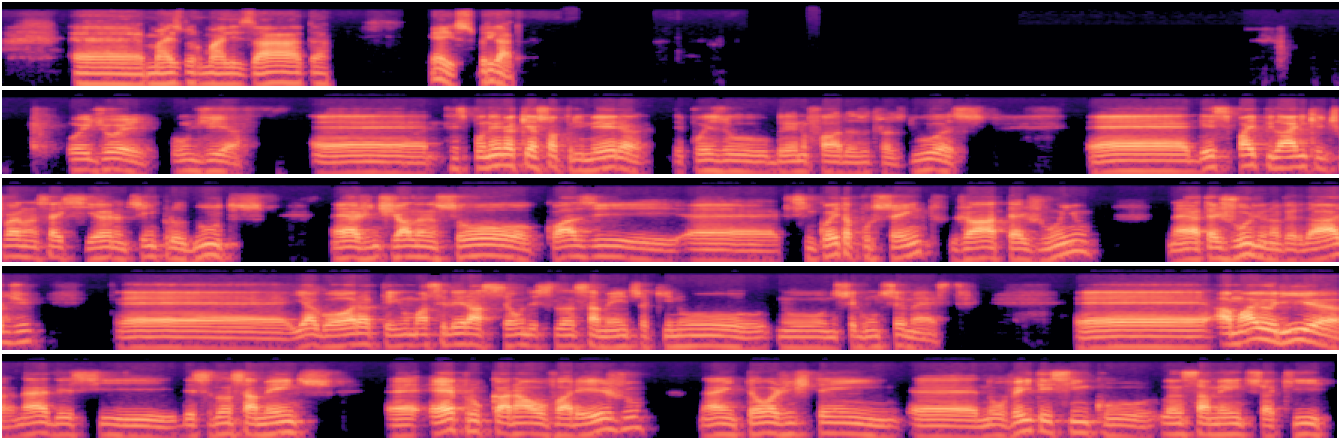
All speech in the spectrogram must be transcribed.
é, mais normalizada. E é isso. Obrigado. Oi, Joey. Bom dia. É, respondendo aqui a sua primeira, depois o Breno fala das outras duas. É, desse pipeline que a gente vai lançar esse ano, de 100 produtos, é, a gente já lançou quase é, 50% já até junho, né, até julho, na verdade. É, e agora tem uma aceleração desses lançamentos aqui no, no, no segundo semestre. É, a maioria né, desse, desses lançamentos é, é para o canal varejo, né, então a gente tem 95 é, lançamentos aqui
